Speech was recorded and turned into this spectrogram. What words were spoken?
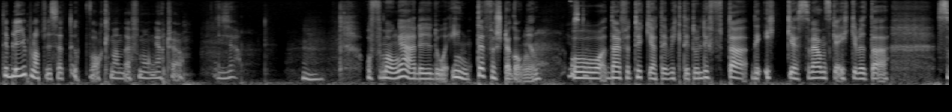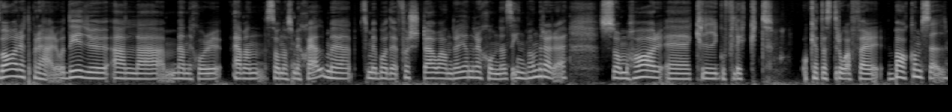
det blir ju på något vis ett uppvaknande för många, tror jag. Ja. Mm. Och för många är det ju då inte första gången. Och därför tycker jag att det är viktigt att lyfta det icke-svenska, icke-vita svaret på det här. Och det är ju alla människor, även sådana som jag själv, med, som är både första och andra generationens invandrare, som har eh, krig och flykt och katastrofer bakom sig.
